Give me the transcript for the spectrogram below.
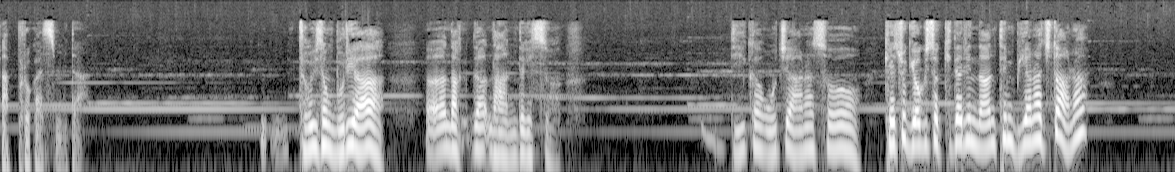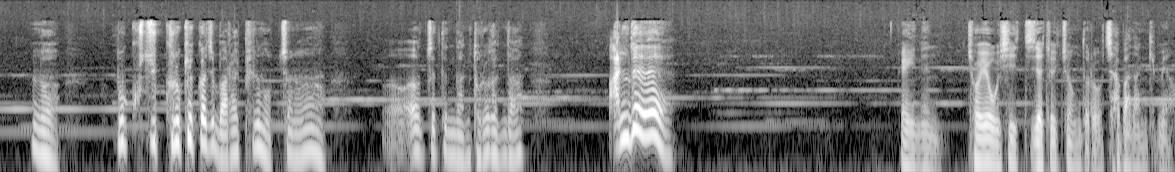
앞으로 갔습니다. 더 이상 무리야. 아, 나, 나, 나 안 되겠어. 네가 오지 않아서 계속 여기서 기다린 나한텐 미안하지도 않아? 야, 뭐 굳이 그렇게까지 말할 필요는 없잖아. 어, 어쨌든 난 돌아간다. 안 돼! A는 저의 옷이 찢어질 정도로 잡아당기며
